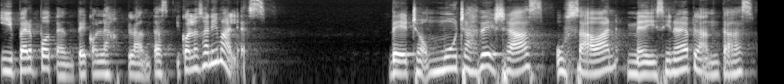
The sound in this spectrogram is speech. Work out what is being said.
hiperpotente con las plantas y con los animales. De hecho, muchas de ellas usaban medicina de plantas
